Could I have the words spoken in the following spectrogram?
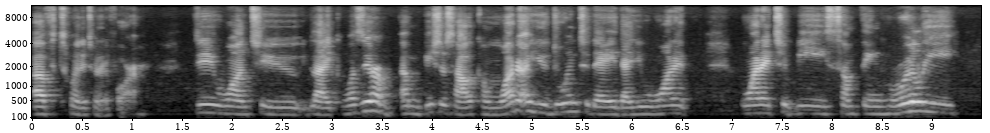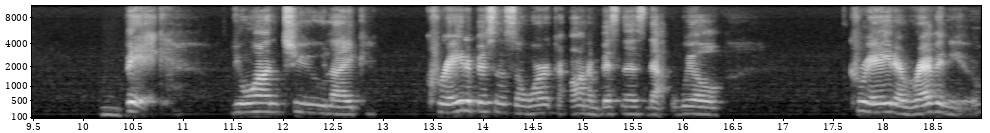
of 2024? Do you want to like? What's your ambitious outcome? What are you doing today that you wanted wanted to be something really big? You want to like create a business or work on a business that will create a revenue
